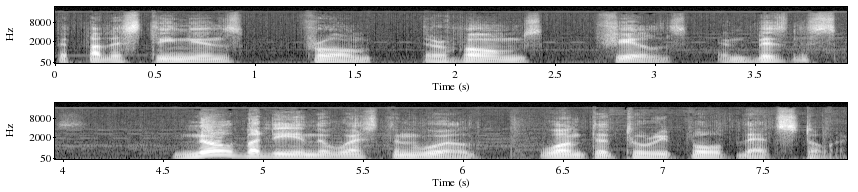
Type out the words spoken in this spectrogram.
the Palestinians from their homes, fields, and businesses. Nobody in the Western world wanted to report that story.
